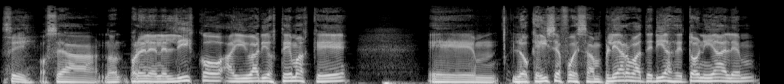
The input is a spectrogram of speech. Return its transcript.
Sí. O sea, no, ponele en el disco hay varios temas que eh, lo que hice fue samplear baterías de Tony Allen,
